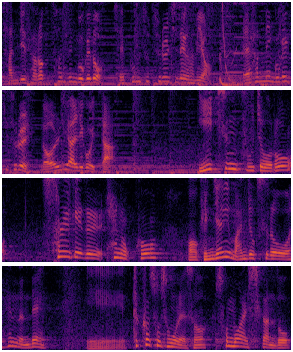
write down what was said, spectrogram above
잔디 산업 선진국에도 제품 수출을 진행하며 대한민국의 기술을 널리 알리고 있다. 2층 구조로 설계를 해놓고 어, 굉장히 만족스러워 했는데 이 특허 소송을 해서 소모한 시간도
